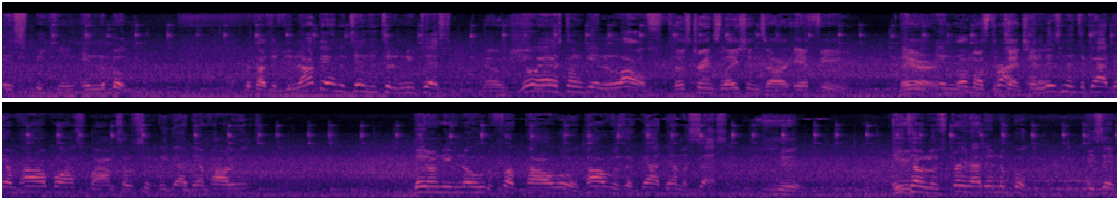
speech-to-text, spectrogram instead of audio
is speaking in the book. Because if you're not paying attention to the New Testament, No. your shit. ass gonna get lost. Those translations are iffy. They're and, and, almost right, intentional. And listening to goddamn Power that's why I'm so sick of these goddamn Paulians. They don't even know who the fuck Power was. Power was a goddamn assassin. Yeah. He told them straight out in the book. He said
